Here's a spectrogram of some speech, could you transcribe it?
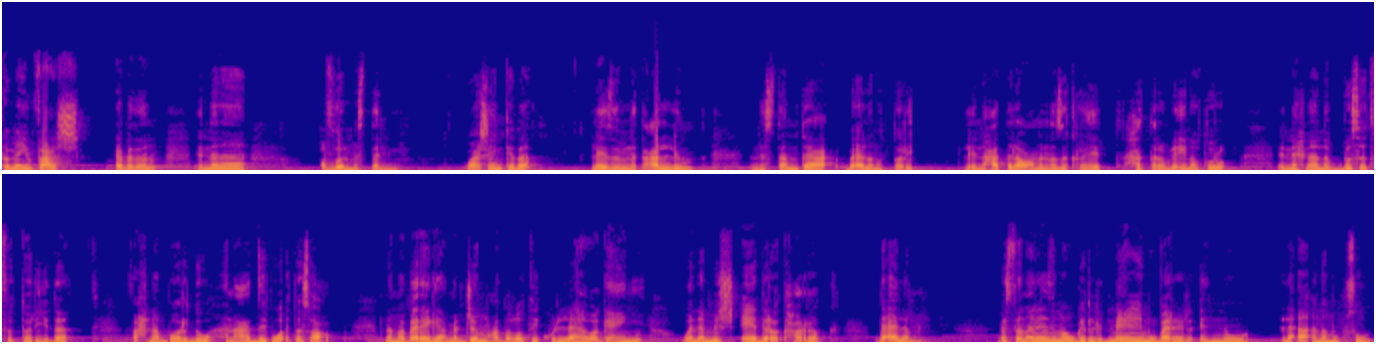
فما ينفعش ابدا إن أنا أفضل مستني. وعشان كده لازم نتعلم نستمتع بألم الطريق. لأن حتى لو عملنا ذكريات حتى لو لقينا طرق إن إحنا نتبسط في الطريق ده فإحنا برضو هنعدي بوقت صعب. لما أبقى راجع من الجيم عضلاتي كلها وجعاني وأنا مش قادر أتحرك ده ألم. بس أنا لازم أوجد لدماغي مبرر إنه لأ أنا مبسوط.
